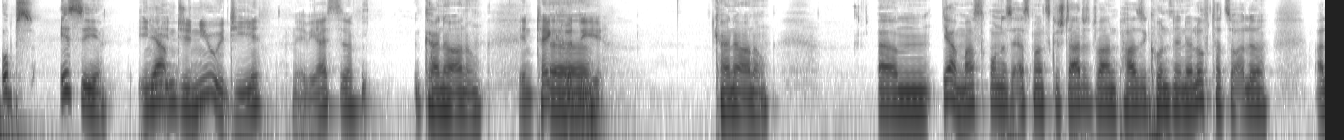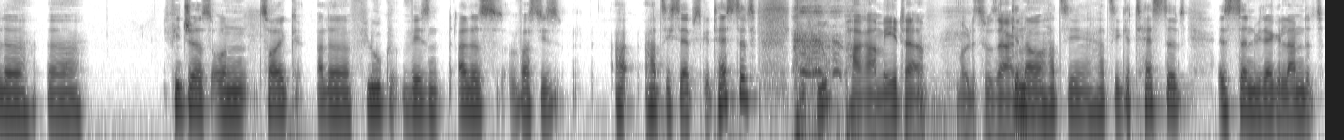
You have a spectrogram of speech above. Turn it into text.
Ups, ist sie? in Ja. Ingenuity? Ne, wie heißt sie? Keine Ahnung. Integrity. Keine Ahnung. Ähm, ja, Mars-Drohne ist erstmals gestartet, war ein paar Sekunden in der Luft, hat so alle, alle äh, Features und Zeug, alle Flugwesen, alles, was die ha, hat sich selbst getestet. Flugparameter, wolltest du sagen. Genau, hat sie, hat sie getestet, ist dann wieder gelandet.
